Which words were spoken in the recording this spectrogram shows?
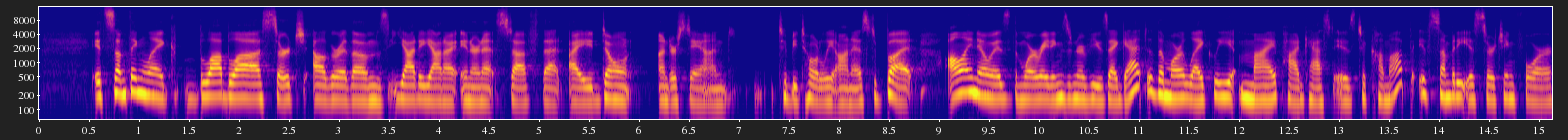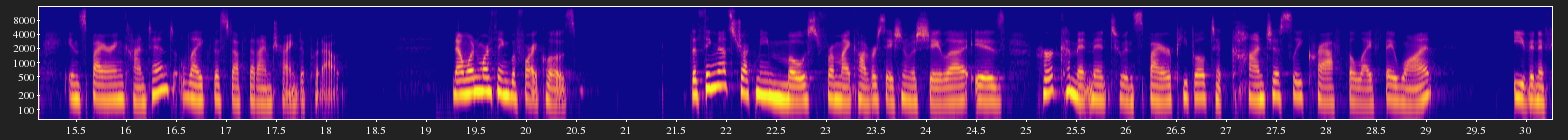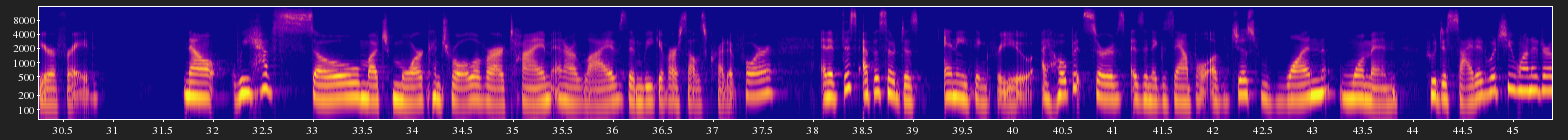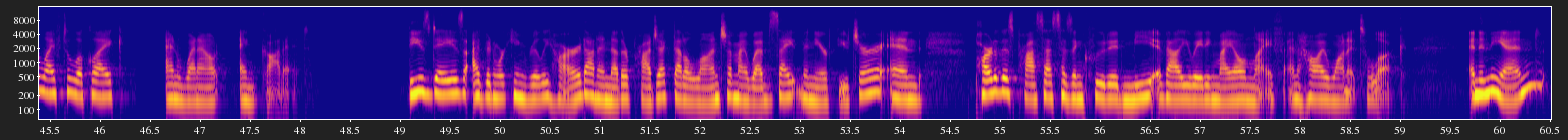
It's something like blah, blah, search algorithms, yada, yada, internet stuff that I don't understand, to be totally honest. But all I know is the more ratings and reviews I get, the more likely my podcast is to come up if somebody is searching for inspiring content like the stuff that I'm trying to put out. Now, one more thing before I close. The thing that struck me most from my conversation with Shayla is her commitment to inspire people to consciously craft the life they want, even if you're afraid. Now, we have so much more control over our time and our lives than we give ourselves credit for. And if this episode does anything for you, I hope it serves as an example of just one woman who decided what she wanted her life to look like and went out and got it. These days, I've been working really hard on another project that'll launch on my website in the near future. And part of this process has included me evaluating my own life and how I want it to look. And in the end,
